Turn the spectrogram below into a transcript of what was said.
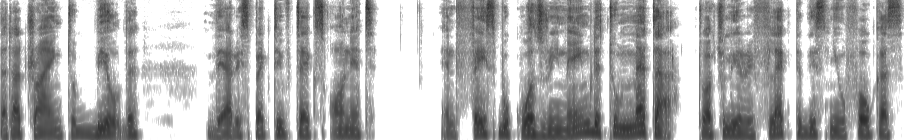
that are trying to build their respective techs on it. And Facebook was renamed to Meta to actually reflect this new focus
